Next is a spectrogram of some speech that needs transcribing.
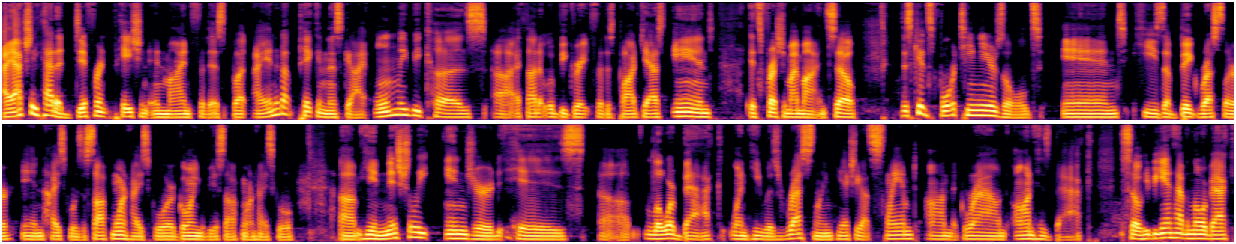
I actually had a different patient in mind for this, but I ended up picking this guy only because uh, I thought it would be great for this podcast and it's fresh in my mind. So, this kid's 14 years old and he's a big wrestler in high school. He's a sophomore in high school or going to be a sophomore in high school. Um, he initially injured his uh, lower back when he was wrestling. He actually got slammed on the ground on his back. So, he began having lower back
